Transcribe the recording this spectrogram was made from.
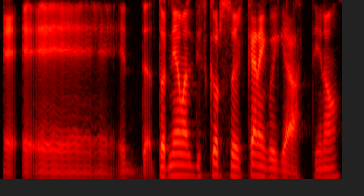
e, e, e, torniamo al discorso del cane con i gatti, no?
